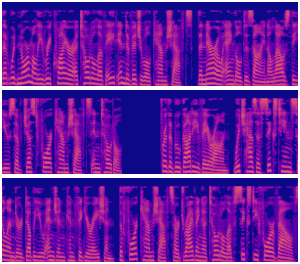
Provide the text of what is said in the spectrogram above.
that would normally require a total of eight individual camshafts, the narrow angle design allows the use of just four camshafts in total. For the Bugatti Veyron, which has a 16-cylinder W engine configuration, the four camshafts are driving a total of 64 valves.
